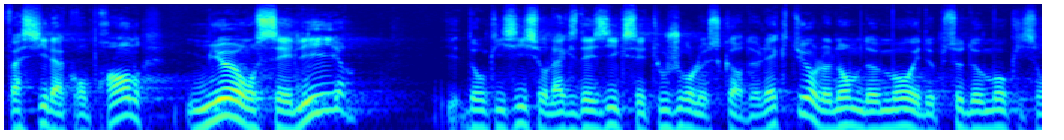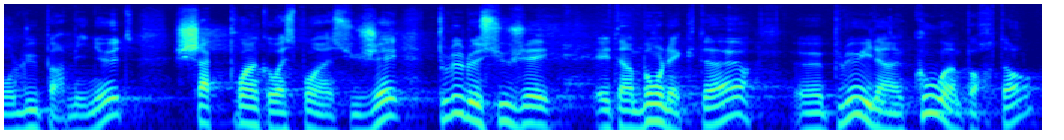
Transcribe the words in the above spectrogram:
facile à comprendre, mieux on sait lire, donc ici sur l'axe des X c'est toujours le score de lecture, le nombre de mots et de pseudomots qui sont lus par minute, chaque point correspond à un sujet, plus le sujet est un bon lecteur, euh, plus il a un coût important,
